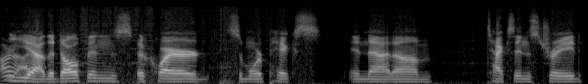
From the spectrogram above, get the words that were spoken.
I don't know. Yeah, the Dolphins acquired some more picks in that um, Texans trade,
